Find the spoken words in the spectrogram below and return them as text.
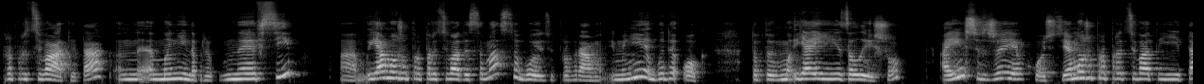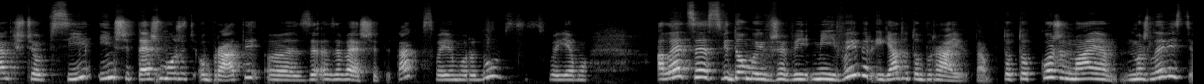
пропрацювати. Так? Мені, наприклад, не всім. Я можу пропрацювати сама з собою цю програму, і мені буде ок. Тобто я її залишу, а інші вже як хочуть. Я можу пропрацювати її так, що всі інші теж можуть обрати, е, завершити так, в своєму роду, в своєму. Але це свідомий вже мій вибір, і я тут обираю. Там. Тобто кожен має можливість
